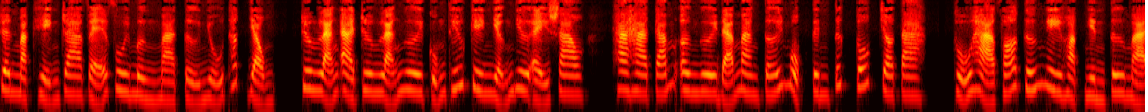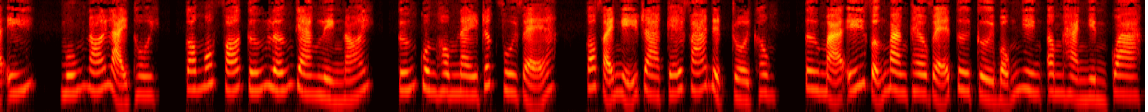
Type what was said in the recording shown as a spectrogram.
trên mặt hiện ra vẻ vui mừng mà tự nhủ thất vọng. trương lãng à trương lãng ngươi cũng thiếu kiên nhẫn như vậy sao, ha ha cảm ơn ngươi đã mang tới một tin tức tốt cho ta, thủ hạ phó tướng nghi hoặc nhìn tư mã ý, muốn nói lại thôi, có mốt phó tướng lớn gan liền nói, tướng quân hôm nay rất vui vẻ, có phải nghĩ ra kế phá địch rồi không? Tư mã ý vẫn mang theo vẻ tươi cười bỗng nhiên âm hàng nhìn qua,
